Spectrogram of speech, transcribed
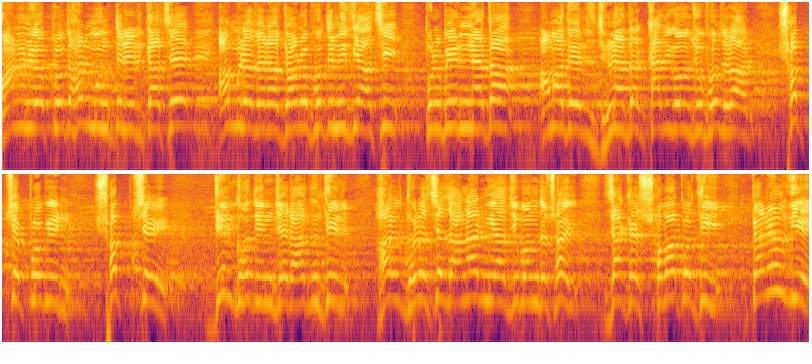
মাননীয় প্রধানমন্ত্রীর কাছে আমরা যারা জনপ্রতিনিধি আছি, প্রবীণ নেতা, আমাদের ঝিনাদা কালীগঞ্জ উপজেলার সবচেয়ে প্রবীণ, সবচেয়ে দীর্ঘদিন যে রাজনীতির হাল ধরেছে জানার মিয়া জীবন দশাই যাকে সভাপতি প্যানেল দিয়ে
